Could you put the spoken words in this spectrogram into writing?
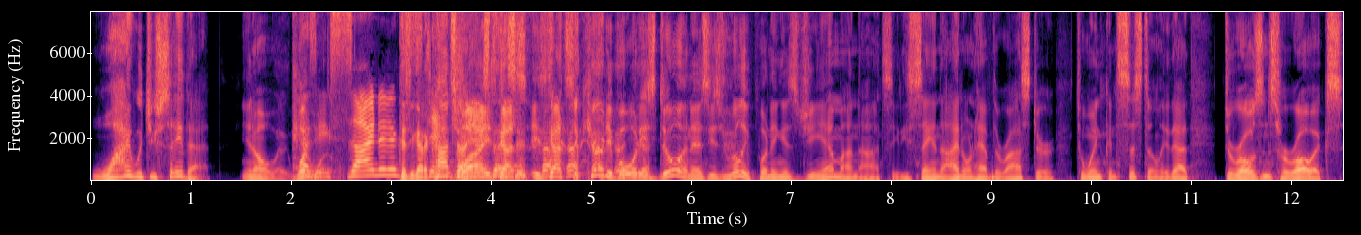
Why would you say that? You know, Because he signed an 'Cause you got a extension. contract. well, he's got he's got security, but what he's doing is he's really putting his GM on the hot seat. He's saying that I don't have the roster to win consistently. That DeRozan's heroics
